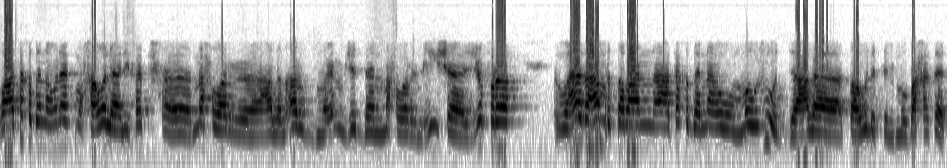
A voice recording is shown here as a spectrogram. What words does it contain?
وأعتقد أن هناك محاولة لفتح محور على الأرض مهم جدا محور الهيشة الجفره وهذا أمر طبعا أعتقد أنه موجود على طاولة المباحثات.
